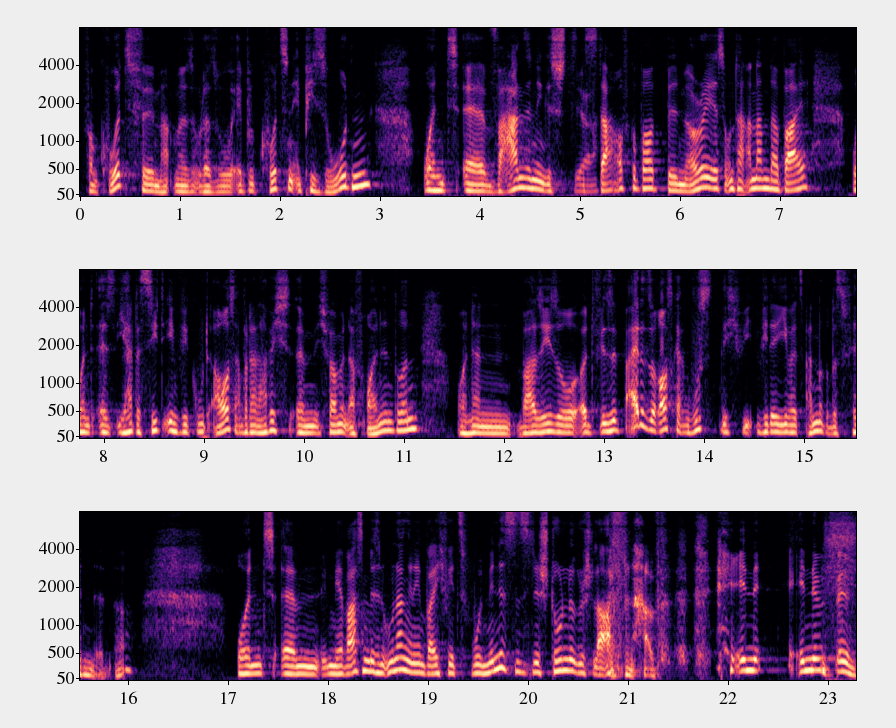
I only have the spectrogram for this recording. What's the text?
von Kurzfilmen hat man so, oder so kurzen Episoden und äh, wahnsinniges Ja. Star aufgebaut. Bill Murray ist unter anderem dabei und es, ja, das sieht irgendwie gut aus, aber dann habe ich, ähm, ich war mit einer Freundin drin und dann war sie so, und wir sind beide so rausgegangen, wussten nicht, wie, wie der jeweils andere das findet. Ne? Und ähm, mir war es ein bisschen unangenehm, weil ich jetzt wohl mindestens eine Stunde geschlafen habe in, in dem Film.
